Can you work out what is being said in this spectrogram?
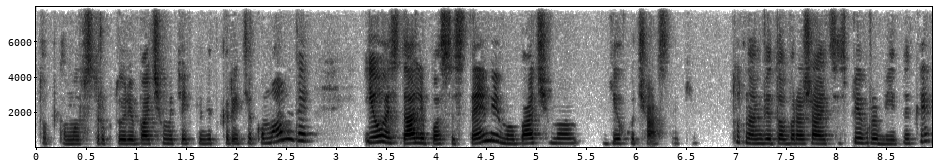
Тобто ми в структурі бачимо тільки відкриті команди, і ось далі по системі ми бачимо їх учасників. Тут нам відображаються співробітники,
